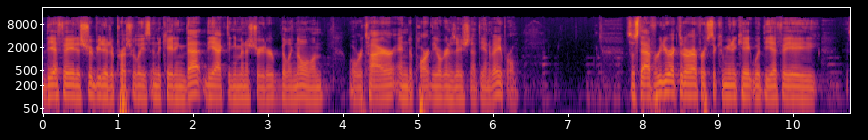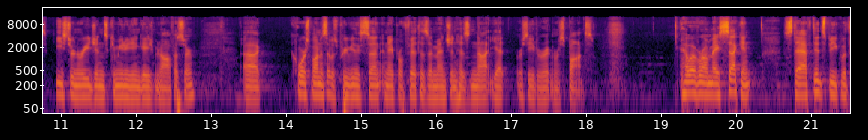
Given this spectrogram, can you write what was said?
the FAA distributed a press release indicating that the acting administrator, Billy Nolan, will retire and depart the organization at the end of April. So staff redirected our efforts to communicate with the FAA Eastern Region's Community Engagement Officer. Uh, correspondence that was previously sent on April 5th, as I mentioned, has not yet received a written response. However, on May 2nd, staff did speak with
